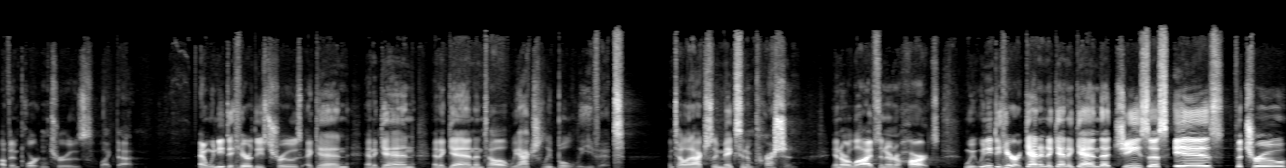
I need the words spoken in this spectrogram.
of important truths like that. And we need to hear these truths again and again and again until we actually believe it, until it actually makes an impression in our lives and in our hearts. We, we need to hear again and again and again that Jesus is the true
